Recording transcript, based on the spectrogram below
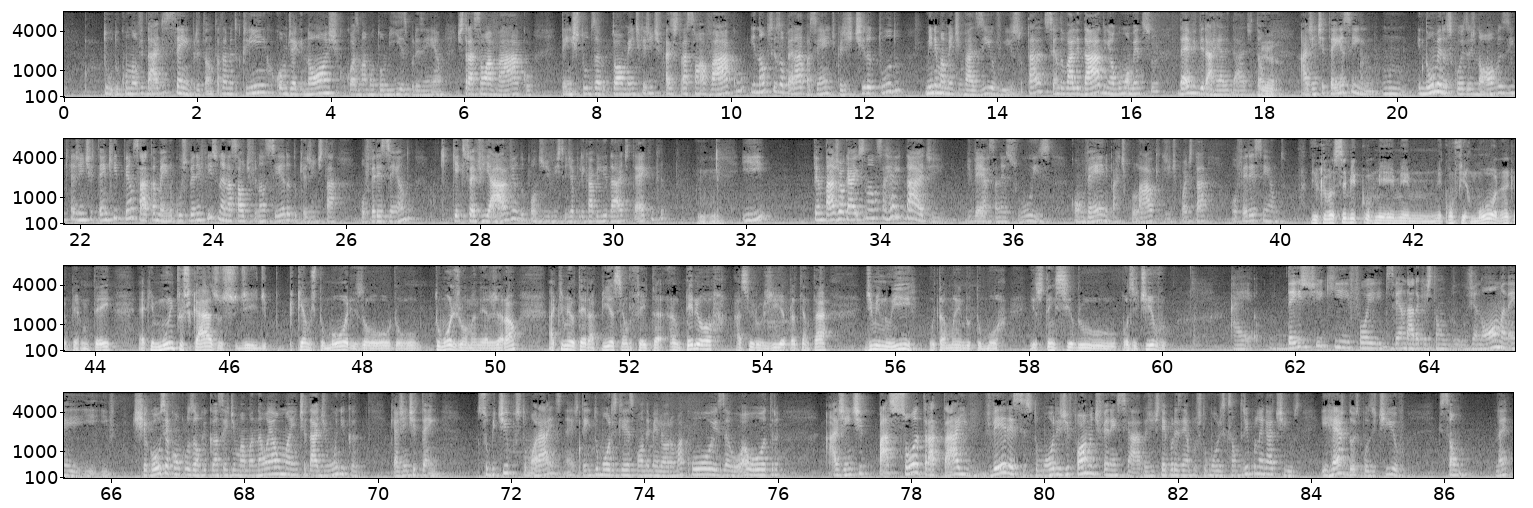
tudo com novidade sempre, tanto tratamento clínico como diagnóstico, com as mamotomias, por exemplo, extração a vácuo. Tem estudos atualmente que a gente faz extração a vácuo e não precisa operar a paciente, porque a gente tira tudo minimamente invasivo. E isso está sendo validado, em algum momento isso deve virar realidade. Então, é. a gente tem, assim, um, inúmeras coisas novas e que a gente tem que pensar também no custo-benefício, né, na saúde financeira do que a gente está oferecendo, que, que isso é viável do ponto de vista de aplicabilidade técnica uhum. e tentar jogar isso na nossa realidade diversa, né, SUS, convênio particular, o que a gente pode estar oferecendo. E o que você me, me, me, me confirmou, né, que eu perguntei, é que muitos casos de, de pequenos tumores ou, ou, tumores de uma maneira geral, a quimioterapia sendo feita anterior à cirurgia para tentar diminuir o tamanho do tumor. Isso tem sido positivo? Desde que foi desvendada a questão do genoma, né, e, e chegou-se à conclusão que o câncer de mama não é uma entidade única, que a gente tem subtipos tumorais, né? Tem tumores que respondem melhor a uma coisa ou a outra. A gente passou a tratar e ver esses tumores de forma diferenciada. A gente tem, por exemplo, os tumores que são triplo negativos e HER2 positivo, que são, né,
